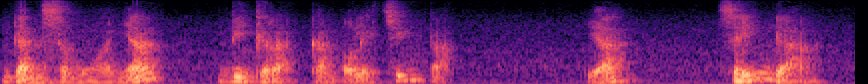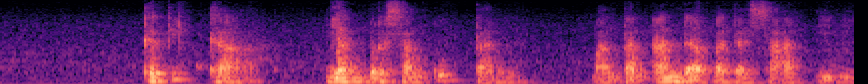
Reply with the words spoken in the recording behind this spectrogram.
Dan semuanya digerakkan oleh cinta. Ya. Sehingga ketika yang bersangkutan mantan Anda pada saat ini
